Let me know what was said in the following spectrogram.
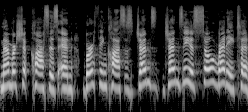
membership classes and birthing classes. Gen, Gen Z is so ready to,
